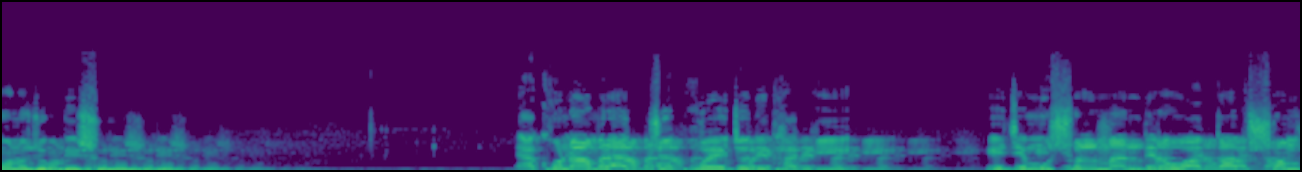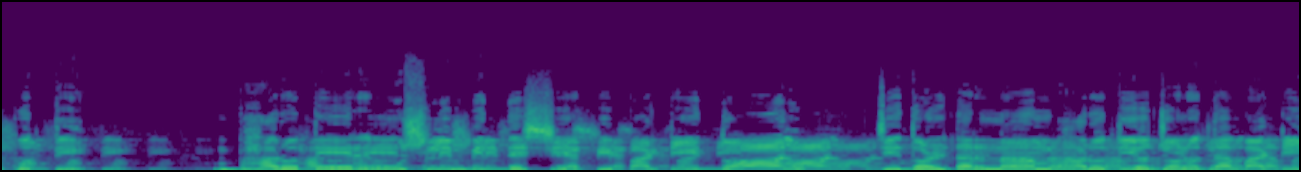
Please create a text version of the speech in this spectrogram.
মনোযোগ দিয়ে শুনুন। এখন আমরা চুপ হয়ে যদি থাকি এই যে মুসলমানদের ওয়াকাফ সম্পত্তি, ভারতের মুসলিম বিদ্বেষী একটি পার্টি দল, যে দলটার নাম ভারতীয় জনতা পার্টি,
